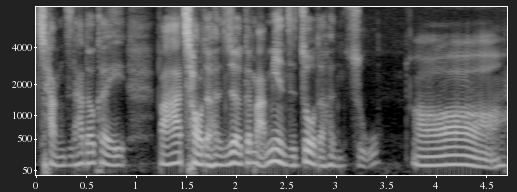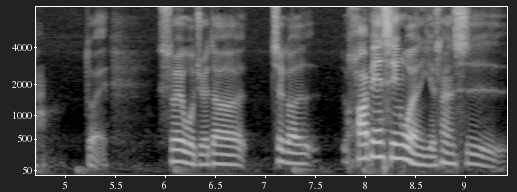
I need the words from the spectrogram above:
场子，他都可以把他炒得很热，跟把面子做得很足。哦，对，所以我觉得这个。花边新闻也算是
